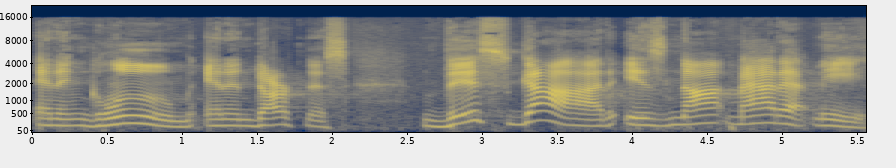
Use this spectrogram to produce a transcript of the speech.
and in gloom and in darkness, this God is not mad at me.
